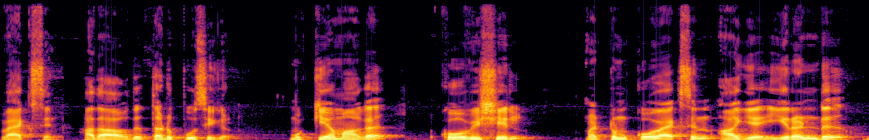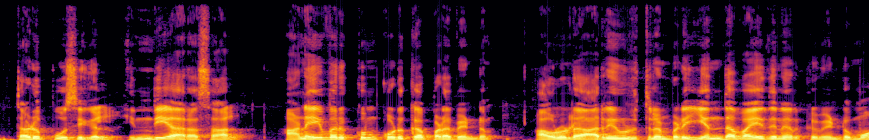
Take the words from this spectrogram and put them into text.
வேக்சின் அதாவது தடுப்பூசிகள். முக்கியமாக கோவிஷீல்டு மற்றும் கோவேக்சின் ஆகிய இரண்டு தடுப்பூசிகள் இந்திய அரசால் அனைவருக்கும் கொடுக்கப்பட வேண்டும். அவர்களுடைய அறிவுறுத்தலின்படி எந்த வயதினருக்கு வேண்டுமோ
